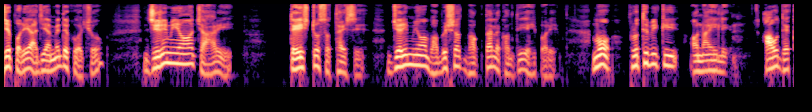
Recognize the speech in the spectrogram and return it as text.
ଯେପରି ଆଜି ଆମେ ଦେଖୁଅଛୁ ଜିରିମିୟ ଚାରି ତେଇଶ ଟୁ ସତାଇଶ ଜେରିମିୟ ଭବିଷ୍ୟତ ବକ୍ତା ଲେଖନ୍ତି ଏହିପରି ମୁଁ ପୃଥିବୀ କି ଅନାଇଲି। ଆଉ ଦେଖ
